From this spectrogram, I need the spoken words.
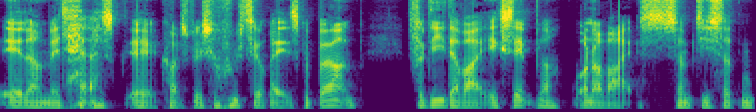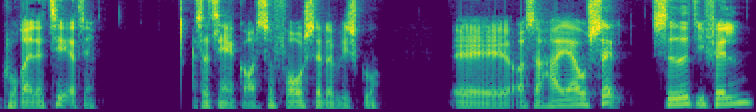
eller med deres øh, konspirationsteoretiske børn, fordi der var eksempler undervejs, som de sådan kunne relatere til. Så tænkte jeg, godt, så fortsætter vi sgu. Øh, og så har jeg jo selv siddet i fælden.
